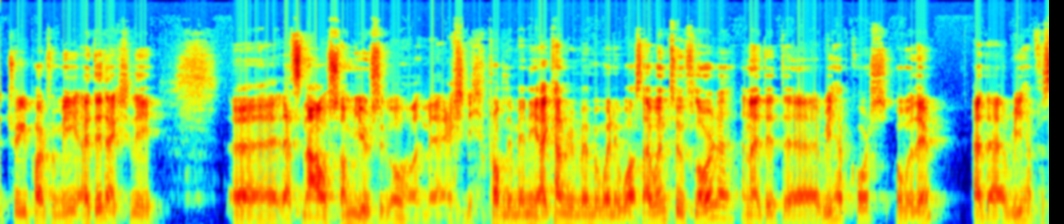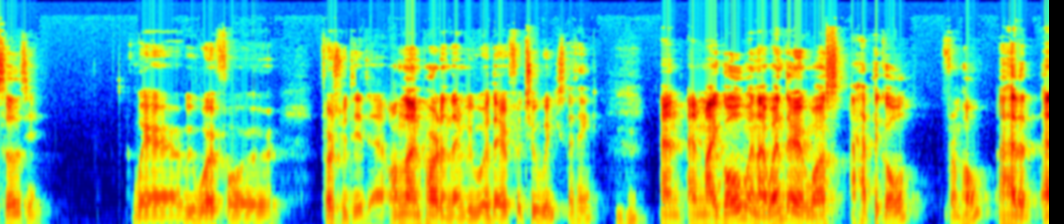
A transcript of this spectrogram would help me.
a tricky part for me. I did actually. Uh, that's now some years ago. Actually, probably many. I can't remember when it was. I went to Florida and I did the rehab course over there at a rehab facility where we were for first we did the online part and then we were there for two weeks, I think. And and my goal when I went there was I had the goal from home. I had a, a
